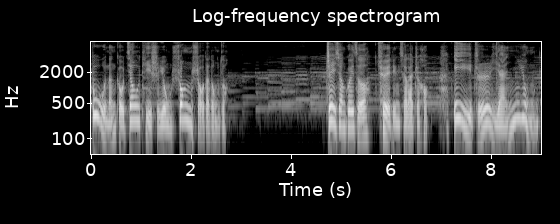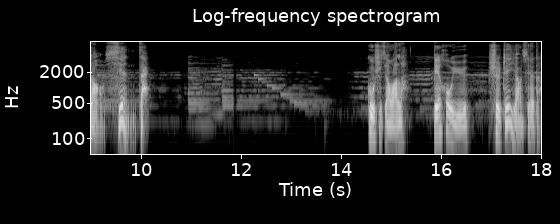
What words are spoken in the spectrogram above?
不能够交替使用双手的动作。这项规则确定下来之后，一直沿用到现在。故事讲完了，编后语是这样写的：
